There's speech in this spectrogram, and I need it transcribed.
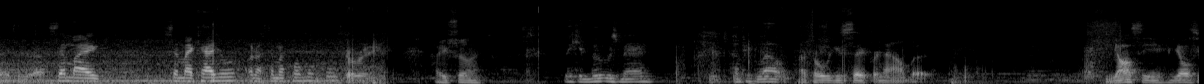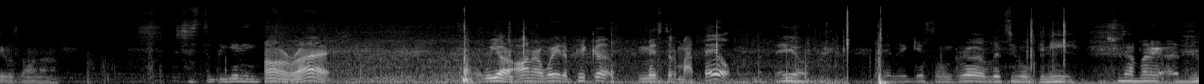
Uh, semi, semi casual. Oh no, semi formal. Correct. How you feeling? Making moves, man. Help people out. That's all we can say for now, but y'all see, y'all see what's going on. It's just the beginning. All right. We are on our way to pick up Mr. Mateo Damn. And then get some grub. Let's see what we can eat. She was talking about her uh, new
